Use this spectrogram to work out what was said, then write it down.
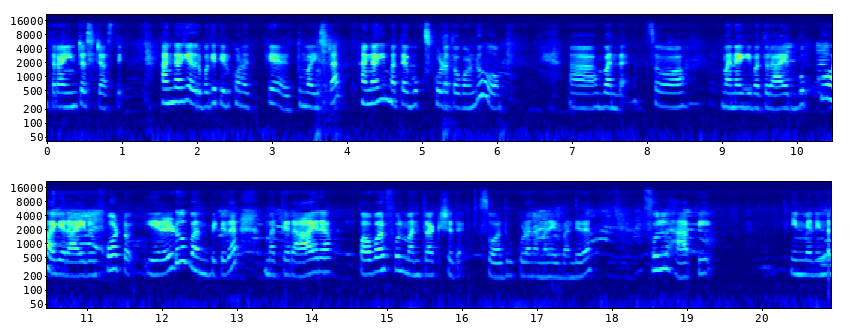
ಒಂಥರ ಇಂಟ್ರೆಸ್ಟ್ ಜಾಸ್ತಿ. ಹಾಗಾಗಿ ಅದ್ರ ಬಗ್ಗೆ ತಿಳ್ಕೊಳೋದಕ್ಕೆ ತುಂಬ ಇಷ್ಟ. ಹಾಗಾಗಿ ಮತ್ತೆ ಬುಕ್ಸ್ ಕೂಡ ತೊಗೊಂಡು ಬಂದೆ. ಸೊ ಮನೆಗೆ ಇವತ್ತು ರಾಯರ ಬುಕ್ಕು ಹಾಗೆ ರಾಯರ ಫೋಟೋ ಎರಡೂ ಬಂದುಬಿಟ್ಟಿದೆ. ಮತ್ತು ರಾಯರ ಪವರ್ಫುಲ್ ಮಂತ್ರಾಕ್ಷತೆ. ಸೊ ಅದು ಕೂಡ ನಮ್ಮ ಮನೆಗೆ ಬಂದಿದೆ. ಫುಲ್ ಹ್ಯಾಪಿ ಇನ್ಮೇಲಿಂದ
